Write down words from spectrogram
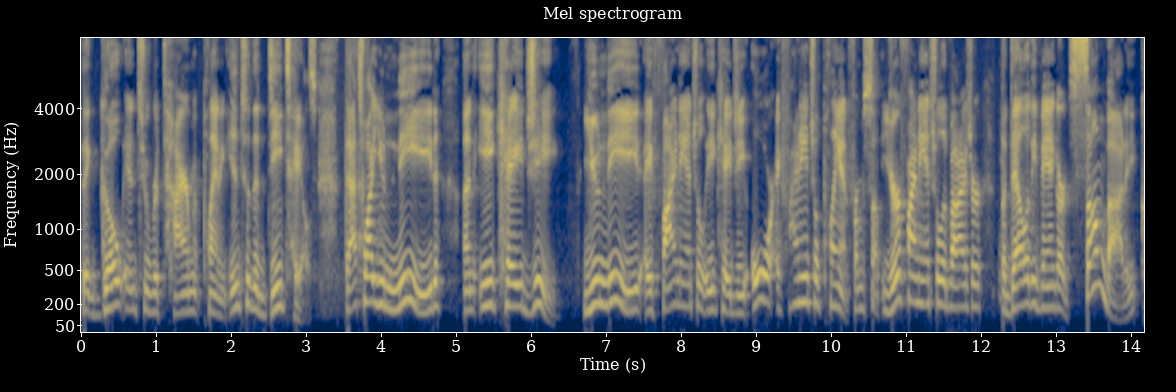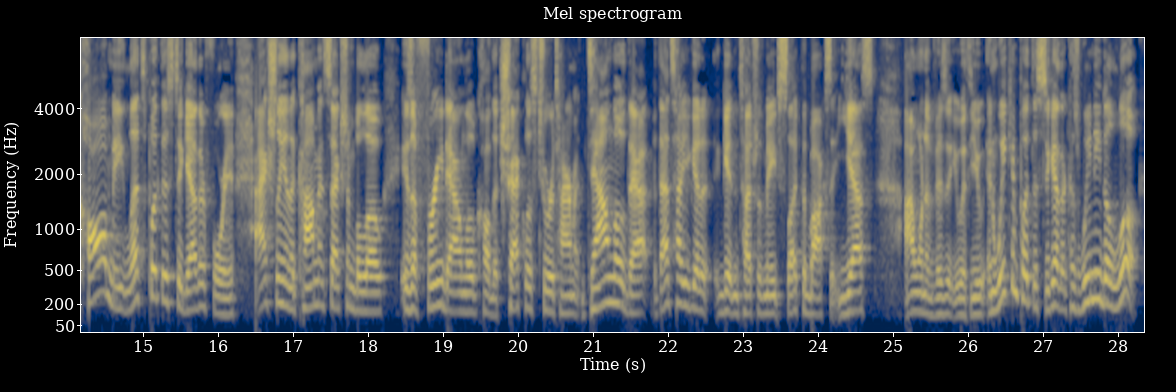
that go into retirement planning, into the details. That's why you need an EKG you need a financial EKG or a financial plan from some, your financial advisor, Fidelity, Vanguard, somebody, call me. Let's put this together for you. Actually, in the comment section below is a free download called the Checklist to Retirement. Download that, but that's how you get, get in touch with me. Select the box that yes, I want to visit you with you, and we can put this together because we need to look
